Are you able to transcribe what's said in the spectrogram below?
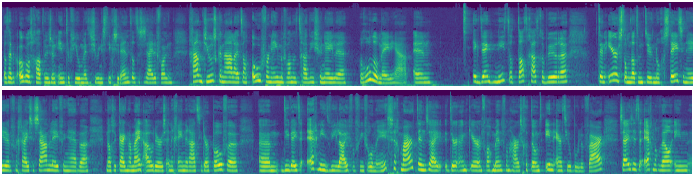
Dat heb ik ook wel eens gehad in zo'n interview met een journalistiek student, dat ze zeiden van, gaan Juice-kanalen het dan overnemen van de traditionele roddelmedia? En ik denk niet dat dat gaat gebeuren. Ten eerste omdat we natuurlijk nog steeds een hele vergrijze samenleving hebben. En als ik kijk naar mijn ouders en de generatie daarboven, um, die weten echt niet wie Live of Yvonne is, zeg maar. Tenzij er een keer een fragment van haar is getoond in RTL Boulevard. Zij zitten echt nog wel in uh,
